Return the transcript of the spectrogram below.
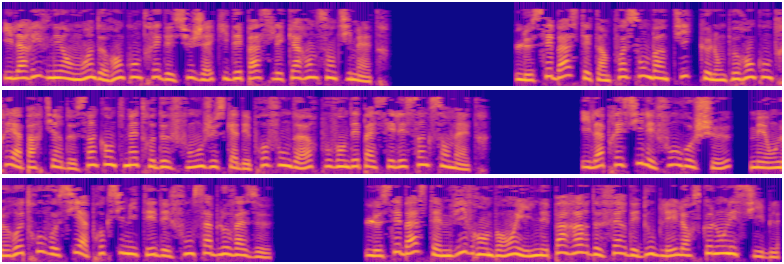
il arrive néanmoins de rencontrer des sujets qui dépassent les 40 centimètres. Le sébaste est un poisson benthique que l'on peut rencontrer à partir de 50 mètres de fond jusqu'à des profondeurs pouvant dépasser les 500 mètres. Il apprécie les fonds rocheux, mais on le retrouve aussi à proximité des fonds sablo-vaseux. Le sébaste aime vivre en banc et il n'est pas rare de faire des doublés lorsque l'on les cible.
